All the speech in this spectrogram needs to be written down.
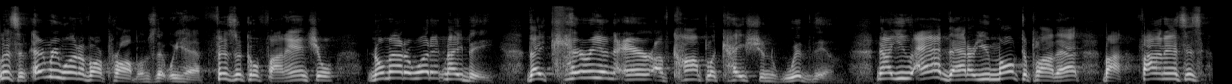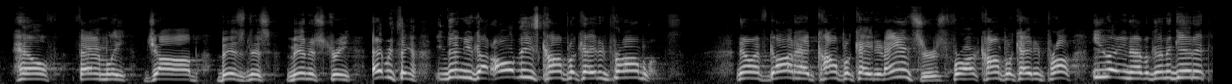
Listen, every one of our problems that we have, physical, financial, no matter what it may be, they carry an air of complication with them. Now, you add that or you multiply that by finances, health, family, job, business, ministry, everything. Then you got all these complicated problems. Now, if God had complicated answers for our complicated problem, you ain't ever going to get it.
